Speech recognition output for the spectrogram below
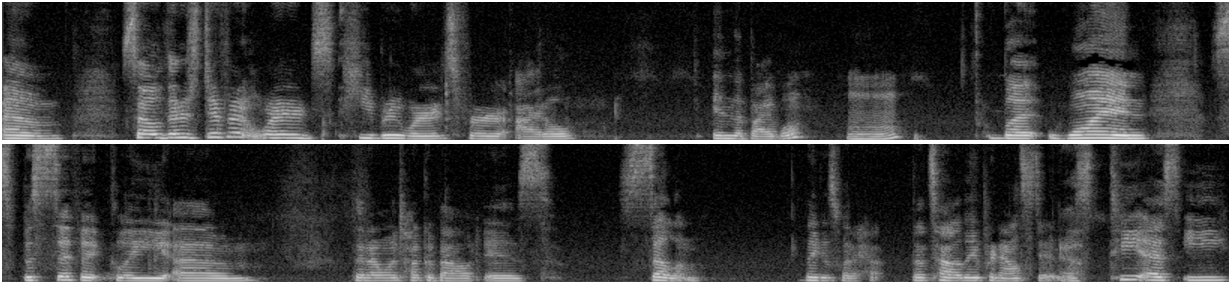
um, so there's different words, Hebrew words for idol, in the Bible. mm-hmm. but one specifically um, that I want to talk about is Selim. I think it's what it ha- that's how they pronounced it. It was T S E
